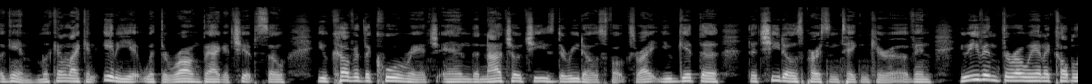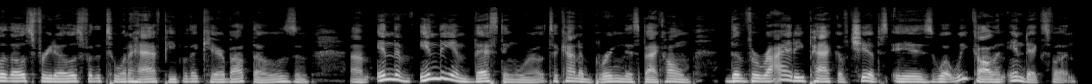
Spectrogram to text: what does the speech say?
again, looking like an idiot with the wrong bag of chips. So you covered the Cool Ranch and the nacho cheese Doritos folks, right? You get the, the Cheetos person taken care of and you even throw in a couple of those Fritos for the two and a half people that care about those. And, um, in the, in the investing world to kind of bring this back home, the variety pack of chips is what we call an index fund.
